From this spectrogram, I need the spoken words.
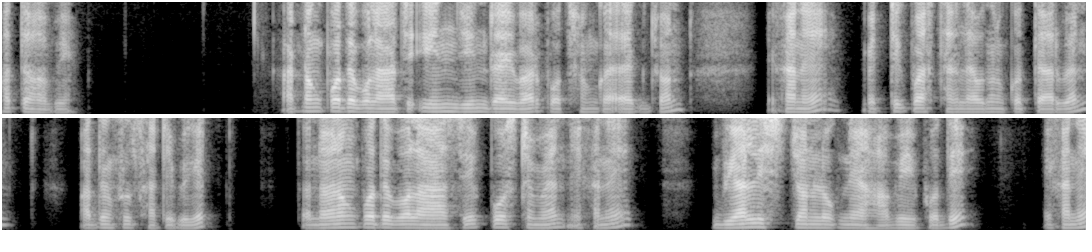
হতে হবে। আট নং পদে বলা আছে ইঞ্জিন ড্রাইভার পদ সংখ্যা একজন। এখানে মেট্রিক পাস থাকলে আবেদন করতে পারবেন মাধ্যমিক স্কুল সার্টিফিকেট তো নয় নং পদে বলা আছে পোস্টম্যান এখানে বিয়াল্লিশ জন লোক নেওয়া হবে এই পদে। এখানে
